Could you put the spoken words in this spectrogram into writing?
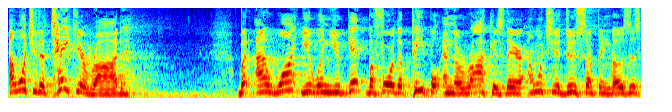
I want you to take your rod, but I want you, when you get before the people and the rock is there, I want you to do something, Moses,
